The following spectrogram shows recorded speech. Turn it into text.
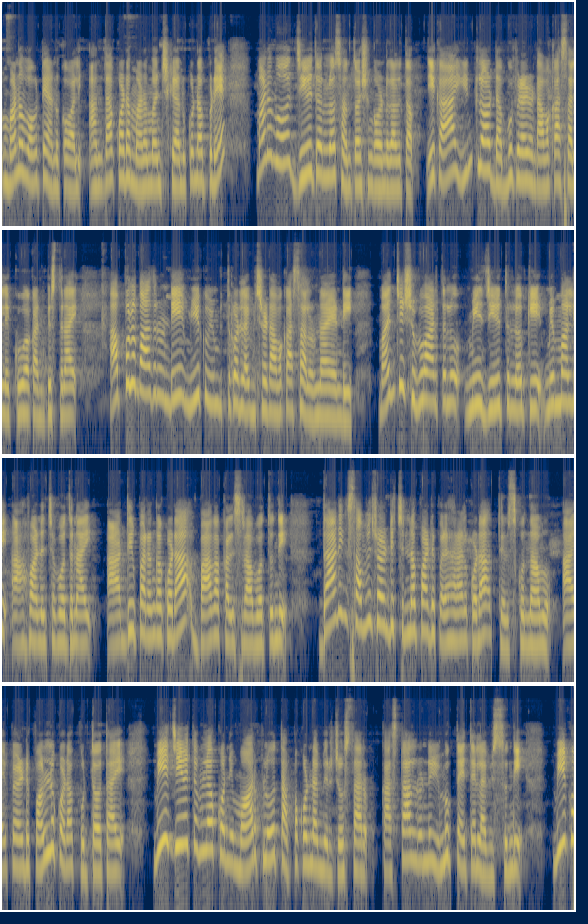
మనం ఒకటే అనుకోవాలి. అంతా కూడా మన మంచిగా అనుకున్నప్పుడే మనము జీవితంలో సంతోషంగా ఉండగలుగుతాం. ఇక ఇంట్లో డబ్బు పెరగడానికి అవకాశాలు ఎక్కువగా కనిపిస్తున్నాయి. అప్పుల బాధ నుండి మీకు విముక్తి కూడా లభించడానికి అవకాశం ఉన్నాయండి మంచి శుభవార్తలు మీ జీవితంలోకి మిమ్మల్ని ఆహ్వానించబోతున్నాయి. ఆర్థిక పరంగా కూడా బాగా కలిసి రాబోతుంది. దానికి సంబంధించినటువంటి చిన్నపాటి పరిహారాలు కూడా తెలుసుకుందాము. అయిపోయిన పనులు కూడా పూర్తవుతాయి. మీ జీవితంలో కొన్ని మార్పులు తప్పకుండా మీరు చూస్తారు. కష్టాల నుండి విముక్తి అయితే లభిస్తుంది. మీకు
